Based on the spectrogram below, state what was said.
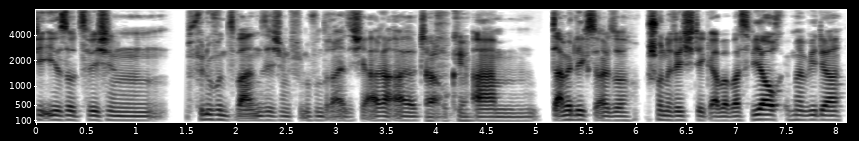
die ist so zwischen 25 und 35 Jahre alt. Ja, okay. Ähm, damit liegst du also schon richtig. Aber was wir auch immer wieder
